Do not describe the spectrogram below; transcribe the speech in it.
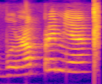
Buona premiere!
